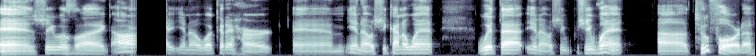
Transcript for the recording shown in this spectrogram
And she was like, all right, you know, what could it hurt? And, you know, she kind of went with that, you know, she she went uh to Florida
